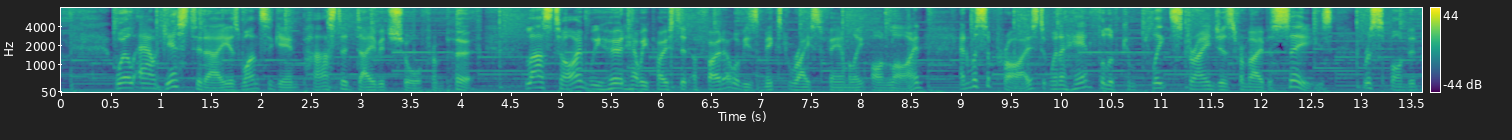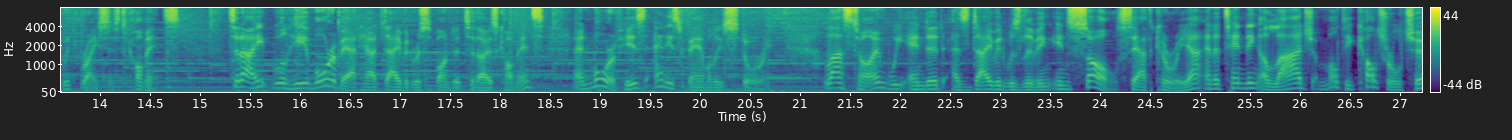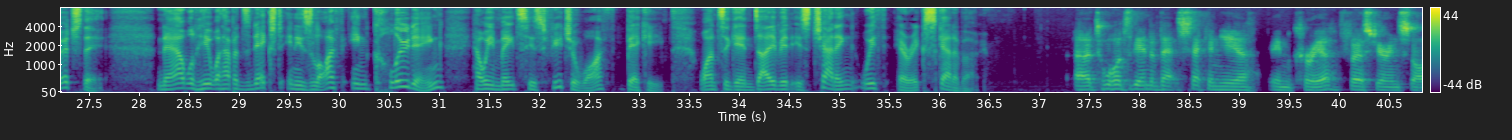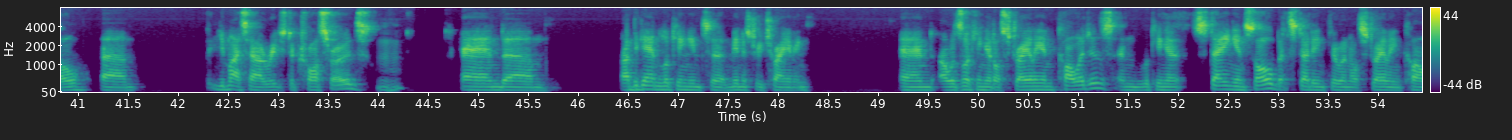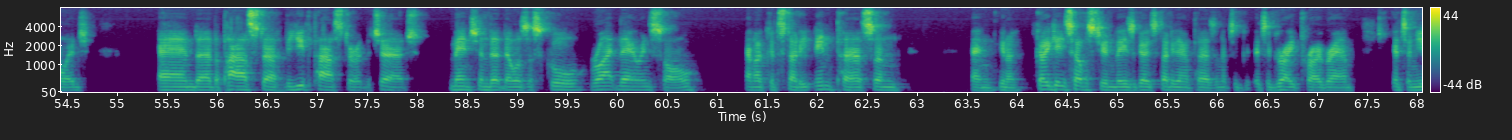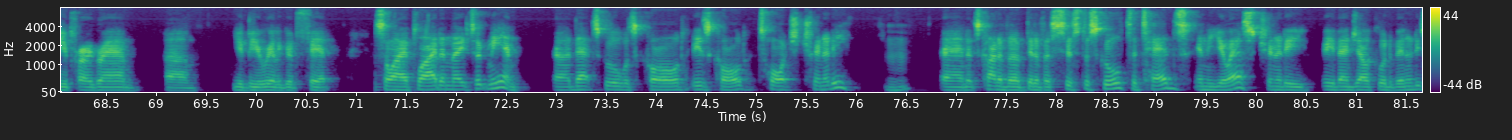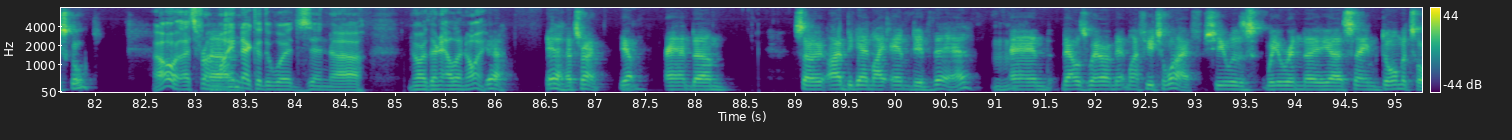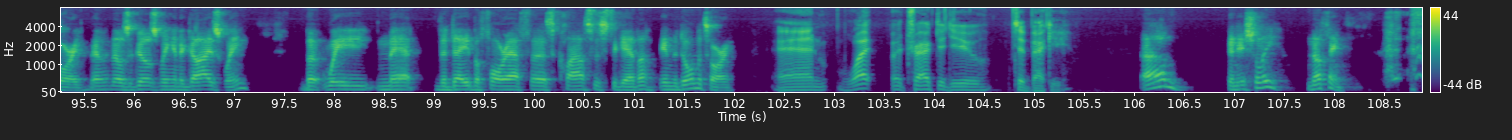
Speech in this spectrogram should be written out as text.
Well, our guest today is once again Pastor David Shaw from Perth. Last time we heard how he posted a photo of his mixed race family online and was surprised when a handful of complete strangers from overseas responded with racist comments. Today, we'll hear more about how David responded to those comments and more of his and his family's story. Last time, we ended as David was living in Seoul, South Korea, and attending a large multicultural church there. Now we'll hear what happens next in his life, including how he meets his future wife, Becky. Once again, David is chatting with Eric Scatterbo. Uh, towards the end of that second year in Korea, first year in Seoul, um, you might say I reached a crossroads. And um, I began looking into ministry training and I was looking at Australian colleges and looking at staying in Seoul, but studying through an Australian college. And uh, the pastor, the youth pastor at the church, mentioned that there was a school right there in Seoul, and I could study in person. And you know, go get yourself a student visa, go study there in person. It's a it's a great program. It's a new program. Um, you'd be a really good fit. So I applied, and they took me in. Uh, that school was called is called Torch Trinity and it's kind of a bit of a sister school to TEDS in the US, Trinity Evangelical Divinity School. Oh, that's from my Um, neck of the woods in uh, northern Illinois. Yeah, yeah, that's right. Yep. And um, so I began my MDiv there, and that was where I met my future wife. She was, we were in the uh, same dormitory. There, there was a girls' wing and a guys' wing, but we met the day before our first classes together in the dormitory. And what attracted you to Becky? Um, initially, nothing.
